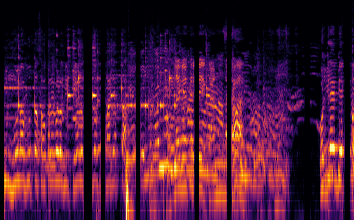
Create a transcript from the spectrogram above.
ನಿಮ್ಮ ಮೂಲಭೂತ ಸೌಕರ್ಯಗಳು ನೀವು ಕೇಳಬೇಕು ಕಾನೂನು ಕೊಡ್ಲೇಬೇಕು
